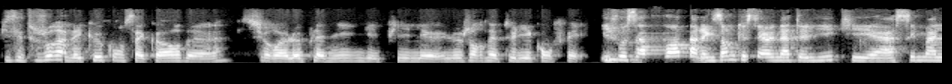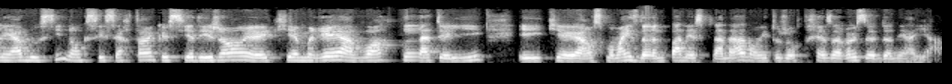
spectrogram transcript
Puis c'est toujours avec eux qu'on s'accorde euh, sur euh, le planning et puis le, genre d'atelier qu'on fait. Il faut savoir, par exemple, que c'est un atelier qui est assez malléable aussi. Donc, c'est certain que s'il y a des gens euh, qui aimeraient avoir l'atelier et qu'en ce moment, ils ne se donnent pas d'esplanade, on est toujours très heureuse de donner ailleurs.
